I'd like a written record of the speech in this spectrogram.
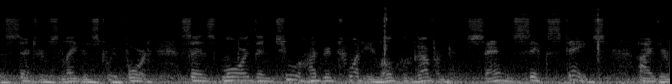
The center's latest report says more than 220 local governments and six states either.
